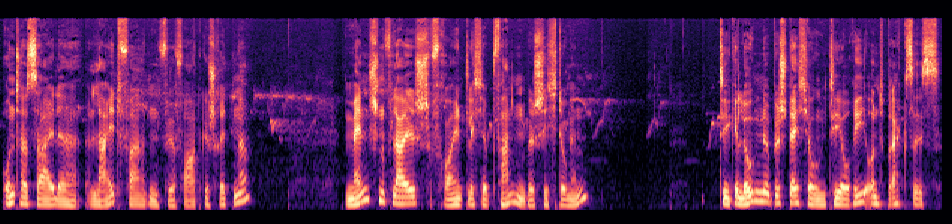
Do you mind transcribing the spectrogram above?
Unterseile Leitfaden für Fortgeschrittene, Menschenfleisch, freundliche Pfannenbeschichtungen, die gelungene Bestechung, Theorie und Praxis,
